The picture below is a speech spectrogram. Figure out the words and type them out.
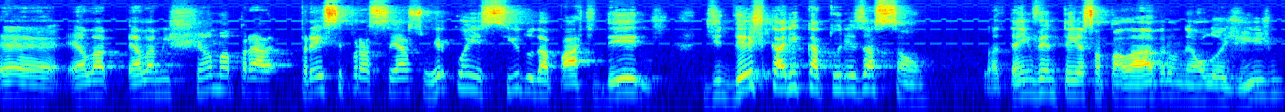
é, ela, ela me chama para esse processo reconhecido da parte deles de descaricaturização. Eu até inventei essa palavra, um neologismo,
